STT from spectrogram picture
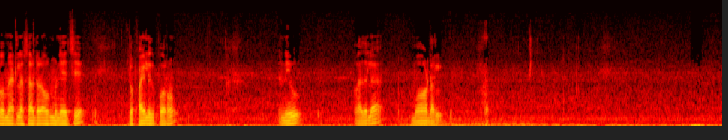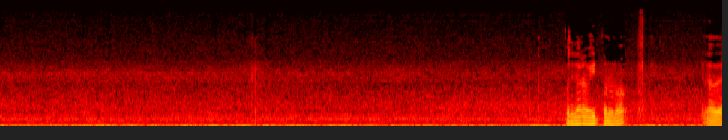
இப்போ மேட்ல சாஃப்ட்வேர் அவுட் பண்ணியாச்சு. இப்போ ஃபைலுக்கு போகிறோம் நியூ அதில் மாடல் கொஞ்ச நேரம் வெயிட் பண்ணணும். அது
